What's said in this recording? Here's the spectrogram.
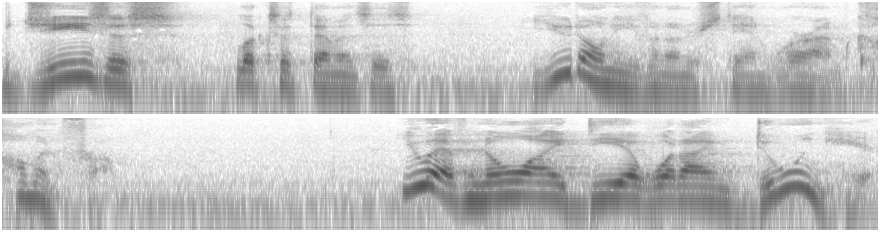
But Jesus looks at them and says, You don't even understand where I'm coming from. You have no idea what I'm doing here.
